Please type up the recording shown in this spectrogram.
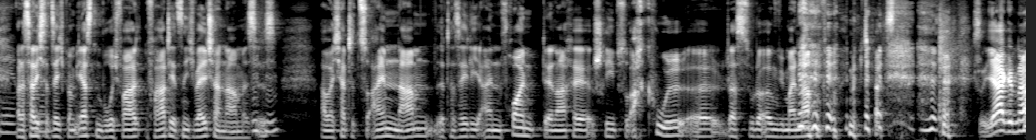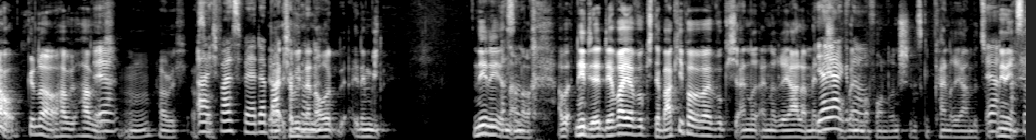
nee, Weil das hatte ich ja. Mhm. tatsächlich beim ersten Buch. Ich verrate, verrate jetzt nicht, welcher Name es ist. Aber ich hatte zu einem Namen äh, tatsächlich einen Freund, der nachher schrieb so, ach cool, äh, dass du da irgendwie meinen Namen verwendet hast. ich so, ja, genau, genau, habe hab ich. Ja. Mhm, hab ich. Ach Ah, so. ich weiß wer, der Ja, ich habe ihn dann Barkeeper, auch in dem. Nee, nee, ein anderer. Aber nee, der, der war ja wirklich, der Barkeeper war ja wirklich ein, ein realer Mensch, Ja, ja, auch wenn genau. immer vorne drin steht, es gibt keinen realen Bezug. Ja, nee, nee. so.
